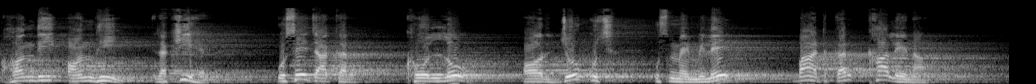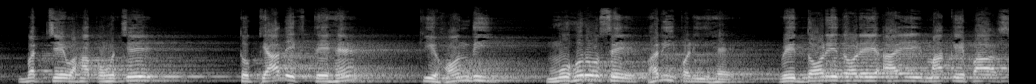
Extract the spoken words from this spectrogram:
हौंदी औंधी रखी है, उसे जाकर खोल लो और जो कुछ उसमें मिले बांट कर खा लेना। बच्चे वहाँ पहुँचे। तो क्या देखते हैं कि हौंदी मोहरों से भरी पड़ी है। वे दौड़े दौड़े आए माँ के पास,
